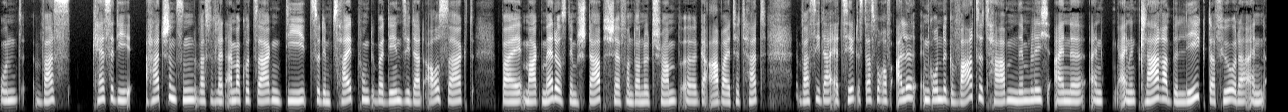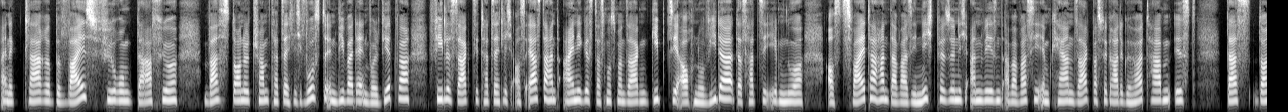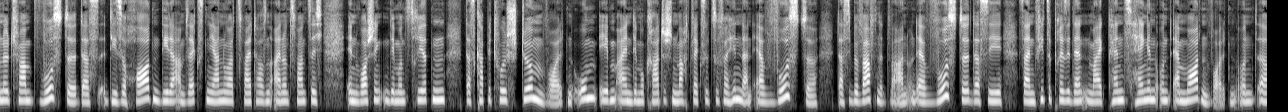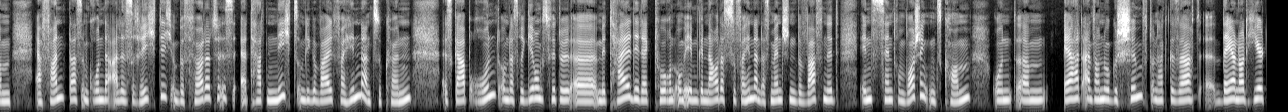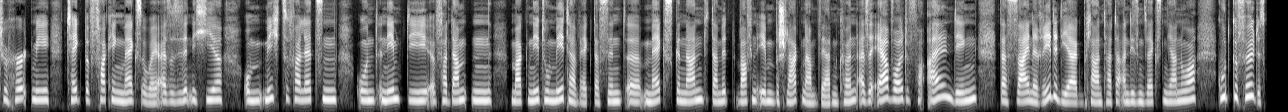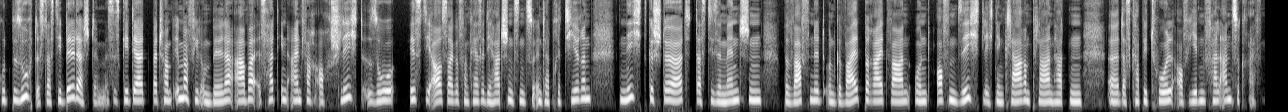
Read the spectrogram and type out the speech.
Und was Cassidy Hutchinson, was wir vielleicht einmal kurz sagen, die zu dem Zeitpunkt, über den sie dort aussagt, bei Mark Meadows, dem Stabschef von Donald Trump, äh, gearbeitet hat. Was sie da erzählt, ist das, worauf alle im Grunde gewartet haben, nämlich eine, ein, ein klarer Beleg dafür oder ein, eine klare Beweisführung dafür, was Donald Trump tatsächlich wusste, inwieweit er involviert war. Vieles sagt sie tatsächlich aus erster Hand, einiges, das muss man sagen, gibt sie auch nur wieder. Das hat sie eben nur aus zweiter Hand, da war sie nicht persönlich anwesend, aber was sie im Kern sagt, was wir gerade gehört haben, ist, dass Donald Trump wusste, dass diese Horden, die da am 6. Januar 2021 in Washington demonstrierten, das Kapitol stürmen wollten, um eben einen demokratischen Machtwechsel zu verhindern. Er wusste, dass sie bewaffnet waren und er wusste, dass sie seinen Vizepräsidenten Mike Pence hängen und ermorden wollten. Und ähm, er fand das im Grunde alles richtig und beförderte es. Er tat nichts, um die Gewalt verhindern zu können. Es gab rund um das Regierungsviertel äh, Metalldetektoren, um eben genau das zu verhindern, dass Menschen bewaffnet ins Zentrum Washingtons kommen. Und ähm, Er hat einfach nur geschimpft und hat gesagt, äh, they are not here to hurt me, take the fucking Mags away. Also sie sind nicht hier, um mich zu verletzen und nehmt die verdammten Magnetometer weg. Das sind äh, Mags genannt, damit Waffen eben beschlagnahmt werden können. Also er wollte vor allen Dingen, dass seine Rede, die er geplant hatte an diesem 6. Januar, gut gefüllt ist, gut besucht ist, dass die Bilder stimmen. Es geht ja bei Trump immer viel um Bilder, aber es hat ihn einfach auch schlicht so ist die Aussage von Cassidy Hutchinson zu interpretieren, nicht gestört, dass diese Menschen bewaffnet und gewaltbereit waren und offensichtlich den klaren Plan hatten, äh, das Kapitol auf jeden Fall anzugreifen.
